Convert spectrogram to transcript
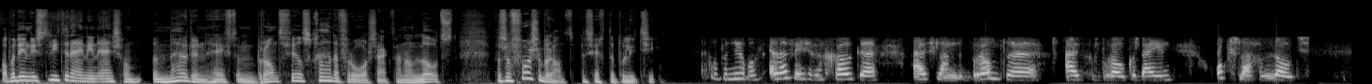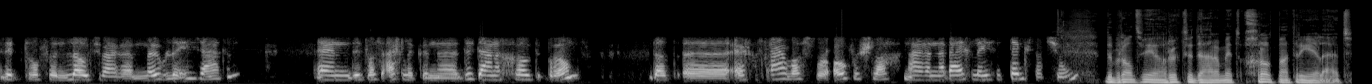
Op een industrieterrein in IJsselmuiden heeft een brand veel schade veroorzaakt aan een loods. Het was een forse brand, zegt de politie. Op een uur of 11 is er een grote uitslaande brand uh, uitgebroken bij een opslagloods. Dit trof een loods waar uh, meubelen in zaten. En dit was eigenlijk een uh, dusdanig grote brand dat uh, er gevaar was voor overslag naar een nabijgelegen tankstation. De brandweer rukte daarom met groot materieel uit.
